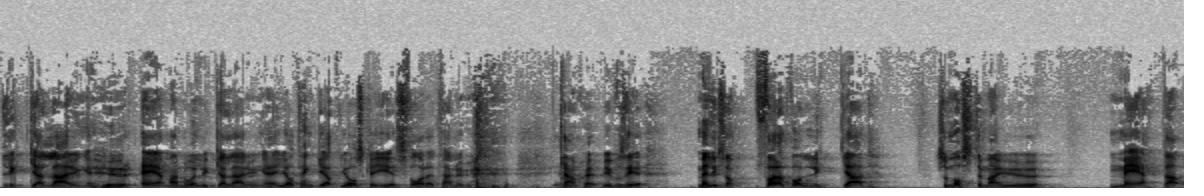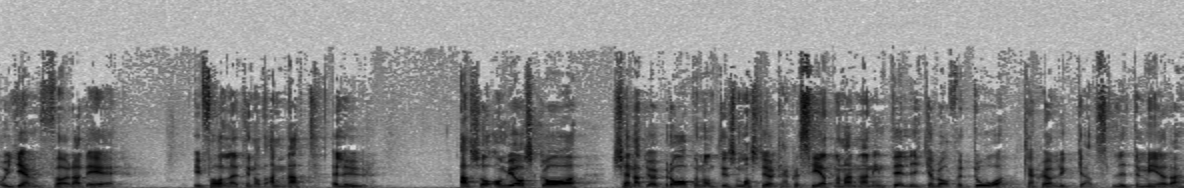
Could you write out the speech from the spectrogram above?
lyckad lärjunge, hur är man då en lyckad lärjunge? Jag tänker att jag ska ge svaret här nu. Kanske, vi får se. Men liksom, för att vara lyckad så måste man ju mäta och jämföra det i förhållande till något annat, eller hur? Alltså om jag ska känna att jag är bra på någonting så måste jag kanske se att någon annan inte är lika bra, för då kanske jag lyckats lite mera.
